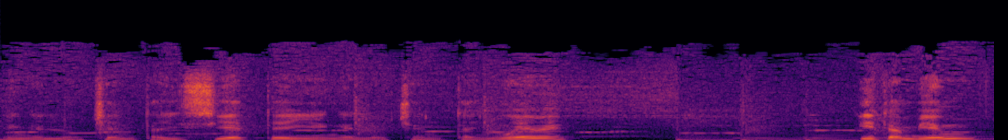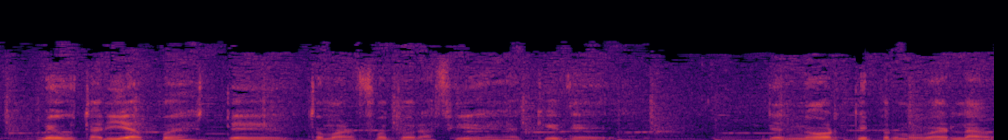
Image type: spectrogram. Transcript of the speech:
en el 87 y en el 89. Y también me gustaría pues este, tomar fotografías aquí de, del norte y promover la,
